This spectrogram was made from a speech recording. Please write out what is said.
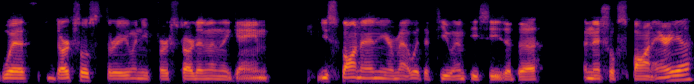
with Dark Souls 3, when you first started in the game, you spawn in and you're met with a few NPCs at the initial spawn area.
